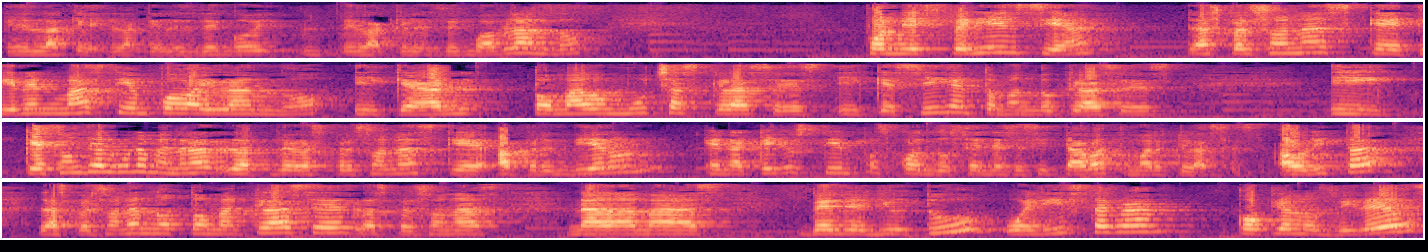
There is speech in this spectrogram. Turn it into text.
que es la que, la que les vengo, de la que les vengo hablando. Por mi experiencia, las personas que tienen más tiempo bailando y que han tomado muchas clases y que siguen tomando clases y que son de alguna manera de las personas que aprendieron en aquellos tiempos cuando se necesitaba tomar clases. Ahorita las personas no toman clases, las personas nada más ven el YouTube o el Instagram, copian los videos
